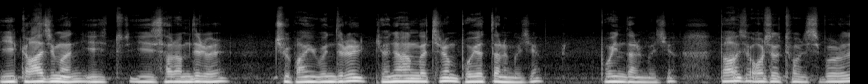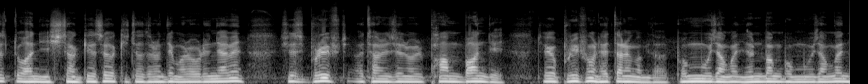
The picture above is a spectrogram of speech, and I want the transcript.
이 guardsmen 이, 이 사람들을 주방위군들을 겨냥한 것처럼 보였다는 거죠. 보인다는 거죠. Bowers also told Sibores 또한 이 시장께서 기자들한테 뭐라고 그랬냐면 she's briefed Attorney General Pam Bondi 제가 브리핑을 했다는 겁니다. 법무부 장관 연방 법무부 장관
